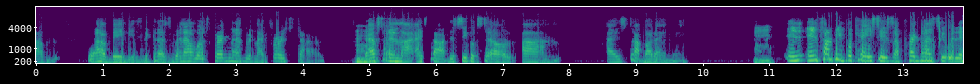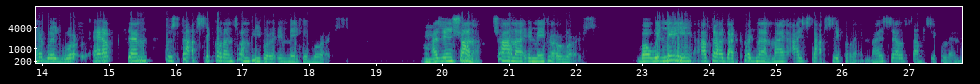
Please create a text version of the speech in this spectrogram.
have, to have babies, because when I was pregnant with my first child, mm-hmm. that's when my, I stopped the sickle cell. Um, I stopped bothering me. Mm. In, in some people cases, a pregnancy will will help them to stop sickle, and some people it make it worse. Mm. As in Shauna, Shauna it make her worse. But with me, after I got pregnant, my I stopped sickling. My cells stopped sickling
